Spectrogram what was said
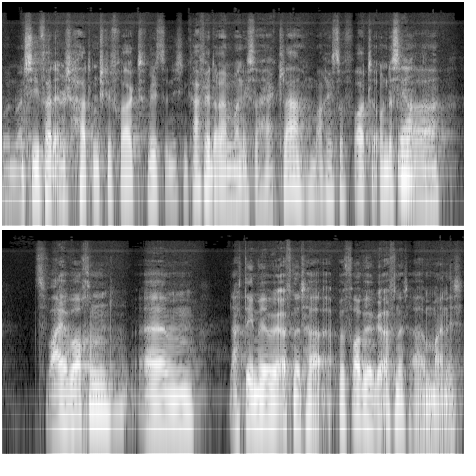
Und mein Stiefvater hat, hat mich gefragt, willst du nicht einen Kaffee da reinmachen? Ich so, ja klar, mache ich sofort. Und es ja. war zwei Wochen, ähm, nachdem wir geöffnet haben, bevor wir geöffnet haben, meine ich.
